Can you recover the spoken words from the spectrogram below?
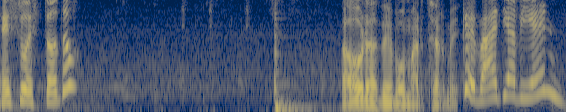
¿Eso es todo? Ahora debo marcharme. ¡Que vaya bien!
